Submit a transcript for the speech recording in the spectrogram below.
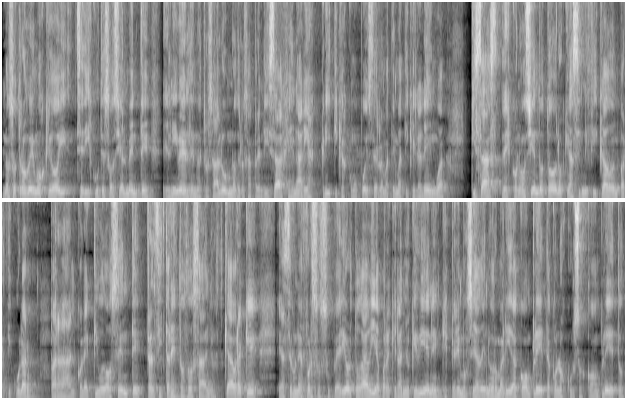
Nosotros vemos que hoy se discute socialmente el nivel de nuestros alumnos, de los aprendizajes en áreas críticas como puede ser la matemática y la lengua, quizás desconociendo todo lo que ha significado en particular para el colectivo docente transitar estos dos años, que habrá que hacer un esfuerzo superior todavía para que el año que viene, que esperemos sea de normalidad completa, con los cursos completos,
